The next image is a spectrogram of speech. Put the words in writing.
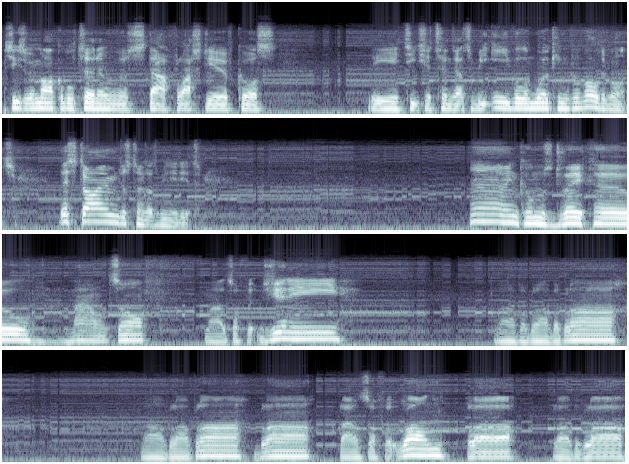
sees a remarkable turnover of staff last year. Of course, the teacher turns out to be evil and working for Voldemort. This time, just turns out to be an idiot. Uh, in comes Draco, mouths off, mouths off at Ginny. Blah blah blah blah blah. Blah blah blah blah. Mouths off at Ron. Blah blah blah blah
